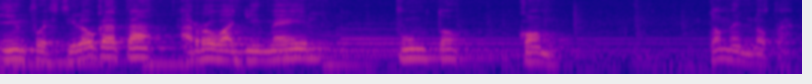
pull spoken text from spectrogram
infoestilocrata.gmail.com Tomen nota.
